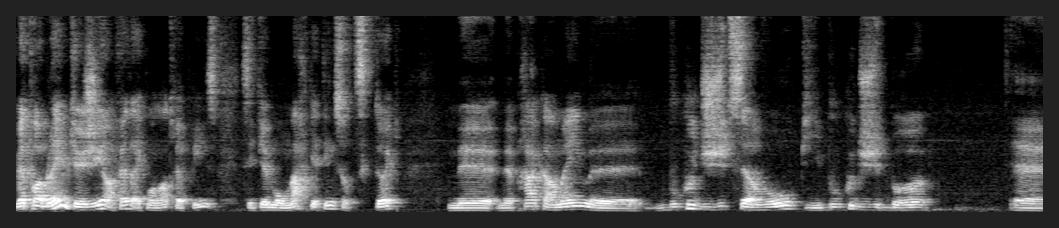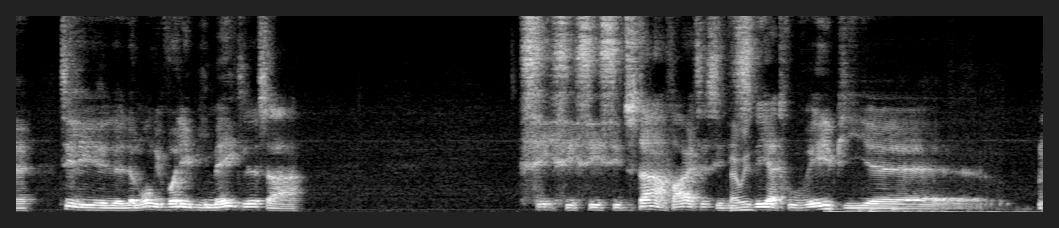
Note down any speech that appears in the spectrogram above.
le problème que j'ai en fait avec mon entreprise, c'est que mon marketing sur TikTok me, me prend quand même euh, beaucoup de jus de cerveau puis beaucoup de jus de bras. Euh, tu sais, le, monde, il voit les remakes, là, ça. C'est, c'est, c'est, c'est du temps à faire, tu sais, c'est des Ben oui. idées à trouver, puis. euh,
